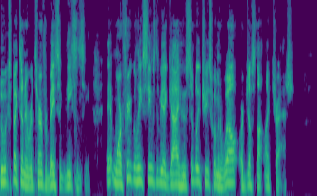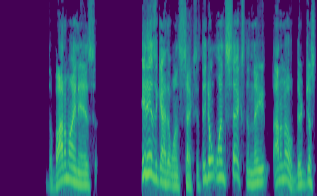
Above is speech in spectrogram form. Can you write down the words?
who expects in return for basic decency. It more frequently seems to be a guy who simply treats women well or just not like trash. The bottom line is, it is a guy that wants sex. If they don't want sex, then they, I don't know, they're just,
